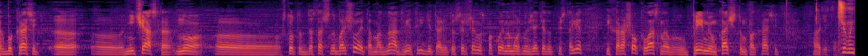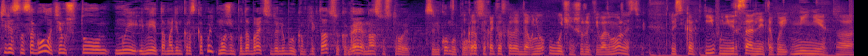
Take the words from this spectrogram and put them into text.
как бы красить э, э, не часто, но э, что-то достаточно большое, там одна, две, три детали, то совершенно спокойно можно взять этот пистолет и хорошо, классно, премиум качеством покрасить детали. Чем интересно Сагола? Тем, что мы, имея там один краскопульт, можем подобрать сюда любую комплектацию, какая нас устроит, целиком и Как раз полностью. я хотел сказать, да, у него очень широкие возможности. То есть как и универсальный такой мини, э,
